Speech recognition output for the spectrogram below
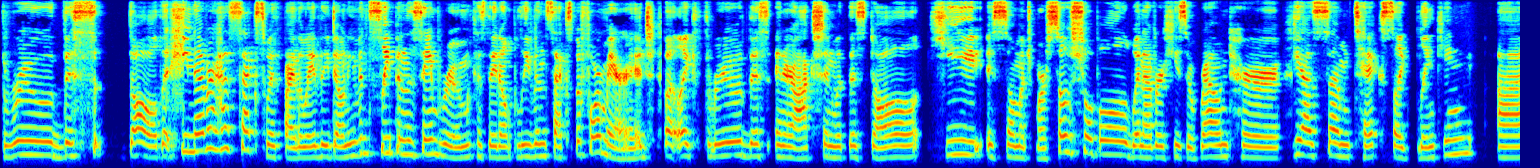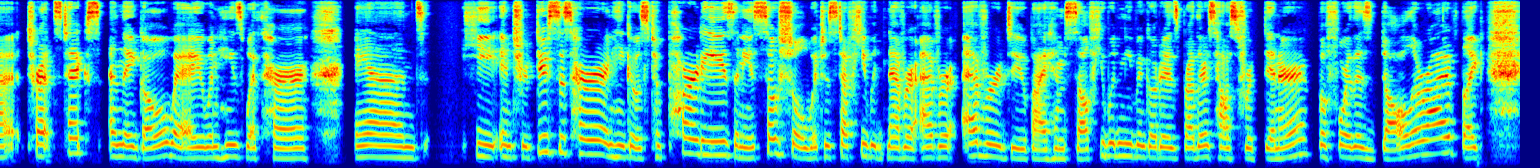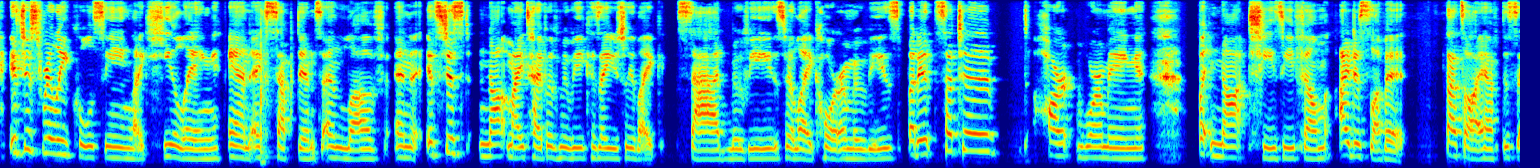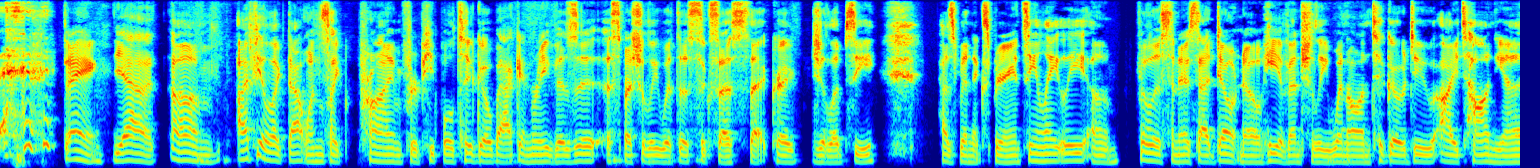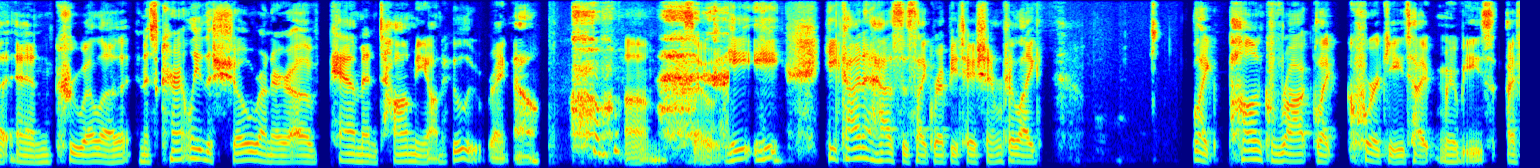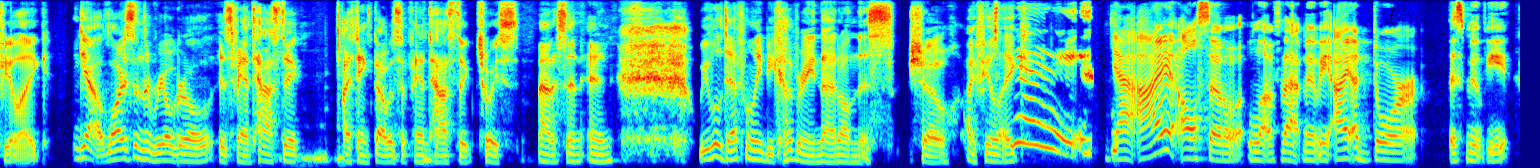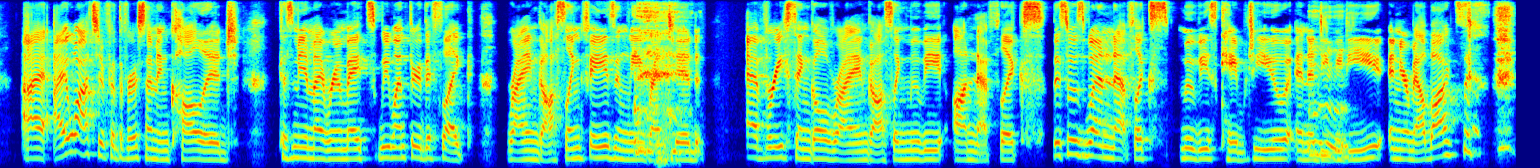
through this doll that he never has sex with, by the way. They don't even sleep in the same room because they don't believe in sex before marriage. But like through this interaction with this doll, he is so much more sociable whenever he's around her. He has some ticks like blinking uh, Tourette's ticks, and they go away when he's with her. And he introduces her and he goes to parties and he's social, which is stuff he would never, ever, ever do by himself. He wouldn't even go to his brother's house for dinner before this doll arrived. Like, it's just really cool seeing like healing and acceptance and love. And it's just not my type of movie because I usually like sad movies or like horror movies, but it's such a heartwarming, but not cheesy film. I just love it that's all I have to say. Dang. Yeah. Um, I feel like that one's like prime for people to go back and revisit, especially with the success that Craig Gillespie has been experiencing lately. Um, for listeners that don't know, he eventually went on to go do I, Tonya and Cruella and is currently the showrunner of Pam and Tommy on Hulu right now. um, so he he he kind of has this like reputation for like like punk rock, like quirky type movies. I feel like. Yeah, Lars and the Real Girl is fantastic. I think that was a fantastic choice, Madison, and we will definitely be covering that on this show. I feel like. Yay! Yeah, I also love that movie. I adore this movie. I, I watched it for the first time in college because me and my roommates we went through this like Ryan Gosling phase and we rented every single Ryan Gosling movie on Netflix. This was when Netflix movies came to you in a mm-hmm. DVD in your mailbox.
